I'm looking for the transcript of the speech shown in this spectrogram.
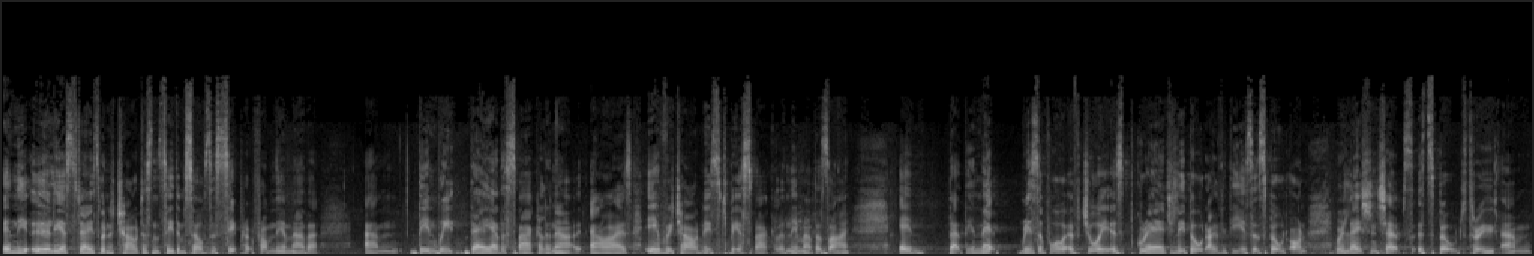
in the earliest days, when a child doesn't see themselves as separate from their mother, um, then we, they are the sparkle in our, our eyes. Every child needs to be a sparkle in their mother's eye. And, but then that reservoir of joy is gradually built over the years. It's built on relationships, it's built through. Um,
